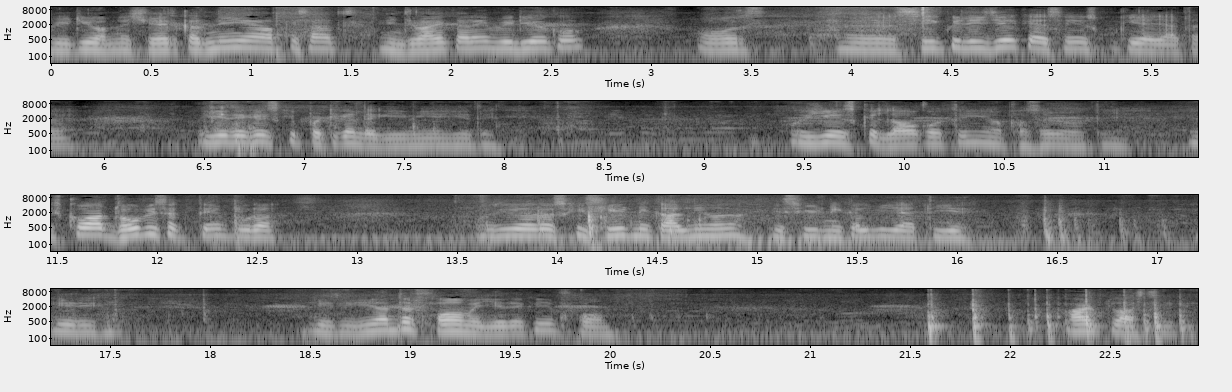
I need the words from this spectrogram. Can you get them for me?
वीडियो हमने शेयर करनी है आपके साथ। इंजॉय करें वीडियो को। और सीख भी लीजिए कैसे इसको किया जाता है। ये देखें इसकी पट्टियाँ लगी हुई हैं, ये देखें और ये इसके लॉक होते हैं यहाँ फंसे हुए होते हैं। इसको आप धो भी सकते हैं पूरा। और ये अगर उसकी सीट निकालनी हो ना, ये सीट निकल भी जाती है। ये देखिए ये देखिए अंदर फॉर्म है, ये देखिए फॉर्म हार्ड प्लास्टिक है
